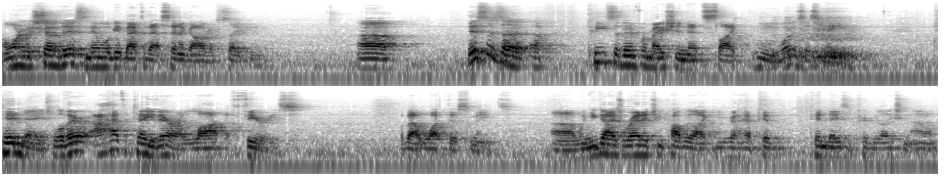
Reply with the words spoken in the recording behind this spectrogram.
I wanted to show this, and then we'll get back to that synagogue of Satan. Uh, this is a, a piece of information that's like, hmm, what does this mean? 10 days. Well, there, I have to tell you, there are a lot of theories about what this means. Uh, when you guys read it, you probably like, you're going to have 10, 10 days of tribulation. I don't.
